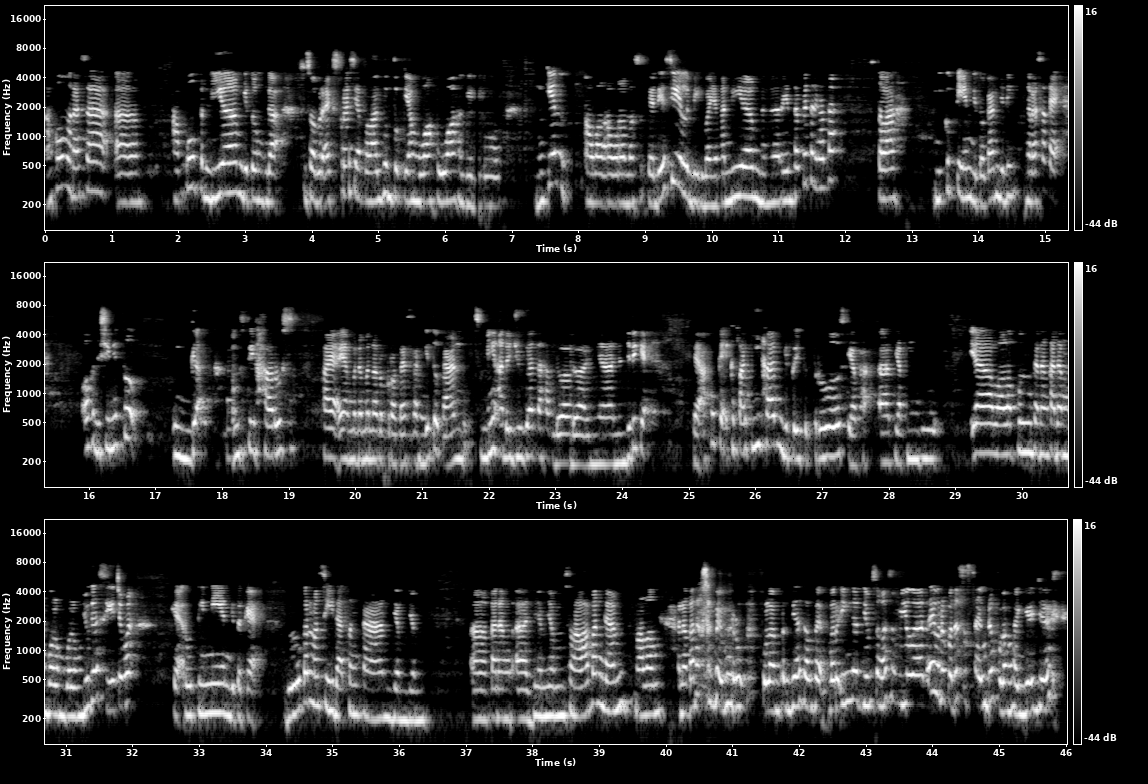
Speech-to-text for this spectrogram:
aku merasa uh, aku pendiam gitu nggak susah berekspresi apalagi untuk yang wah-wah gitu. Mungkin awal-awal masuk PD sih lebih kebanyakan diam dengerin. Tapi ternyata setelah ngikutin gitu kan jadi ngerasa kayak oh di sini tuh nggak mesti harus kayak yang benar-benar protesan gitu kan. Sebenarnya ada juga tahap doa-doanya. Dan jadi kayak ya aku kayak ketagihan gitu ikut terus tiap uh, tiap minggu. Ya walaupun kadang-kadang bolong-bolong juga sih cuma kayak rutinin gitu. Kayak dulu kan masih dateng kan jam-jam uh, kadang uh, jam-jam setengah delapan kan malam. Kadang-kadang sampai baru pulang kerja sampai baru ingat jam setengah sembilan. Eh udah pada selesai udah pulang lagi aja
